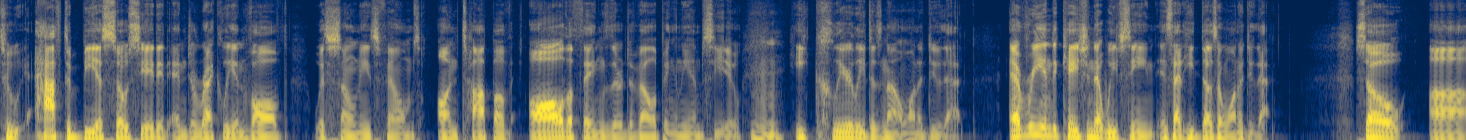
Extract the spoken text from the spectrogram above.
to have to be associated and directly involved with Sony's films on top of all the things they're developing in the MCU. Mhm. He clearly does not want to do that. Every indication that we've seen is that he doesn't want to do that. So, uh,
